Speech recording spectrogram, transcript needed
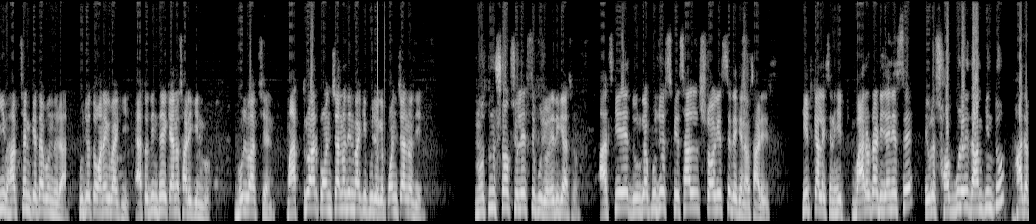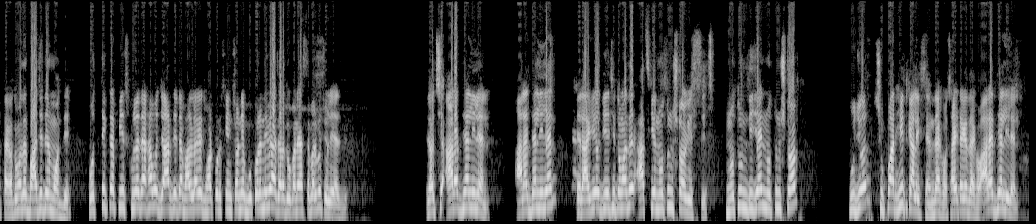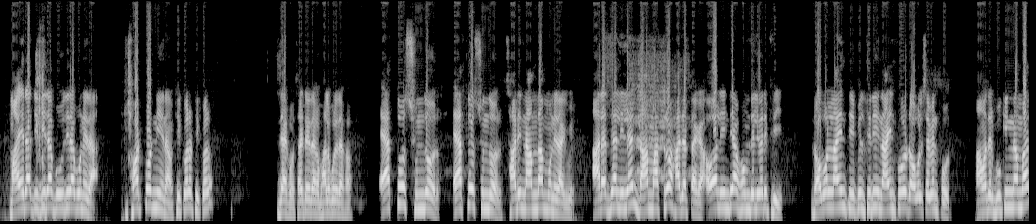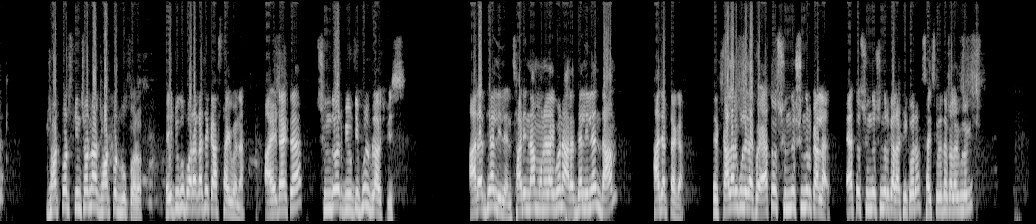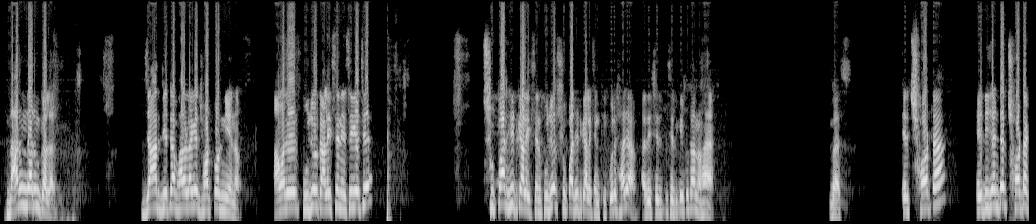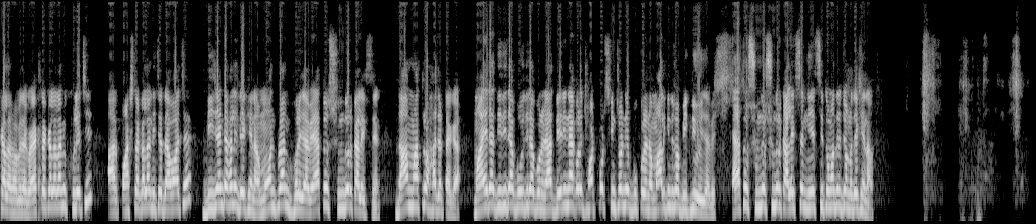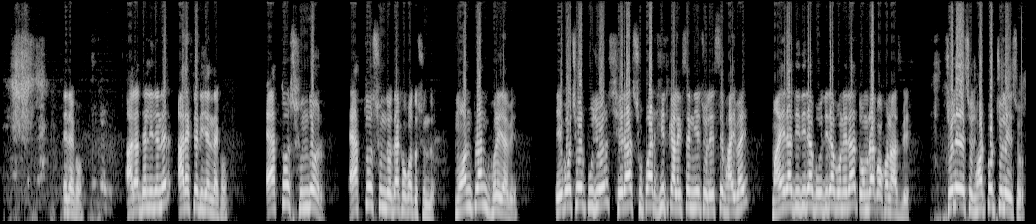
কি ভাবছেন ক্রেতা বন্ধুরা? পুজো তো অনেক বাকি, এতদিন থেকে কেন শাড়ি কিনবো? ভুল ভাবছেন। মাত্র আর পঞ্চান্ন দিন বাকি পুজোকে, পঞ্চান্ন দিন। নতুন স্টক চলে এসছে পুজোর, এদিকে আসো। আজকে দুর্গা পুজোর স্পেশাল স্টক এসছে, দেখে নাও শাড়ির। হিট কালেকশন হিট বারোটা ডিজাইন এসছে, এগুলো সবগুলোরই দাম কিন্তু হাজার টাকা। তোমাদের বাজেটের মধ্যে। প্রত্যেকটা পিস খুলে দেখাবো, যার যেটা ভালো লাগে ঝটপট স্ক্রিনশট নিয়ে বুক করে নেবে, আর যারা দোকানে আসতে পারবে চলে আসবে। এটা হচ্ছে আরাধ্যা লিলেন আরাধ্যা লিলেন এর আগেও দিয়েছি তোমাদের, আজকে নতুন স্টক এসছে। নতুন ডিজাইন নতুন স্টক পুজোর সুপার হিট কালেকশন দেখো, শাড়িটাকে দেখো। আরাধ্যা লিলেন। মায়েরা, দিদিরা, বৌদিরা, বোনেরা, ঝটপট নিয়ে নাও। ঠিক করো ঠিক করো। দেখো, শাড়িটাকে দেখো, ভালো করে দেখো। এত সুন্দর এত সুন্দর। শাড়ির নাম, দাম মনে রাখবে। আরাধ্যা নিলেন দাম মাত্র হাজার টাকা। All India home delivery free double nine triple three nine four double seven four আমাদের বুকিং নাম্বার ঝটপট স্ক্রিনশট না ঝটপট বুক করো। এইটুকু পরার কাছে কাজ থাকবে না। আর এটা একটা সুন্দর beautiful blouse piece Aradhya linen. শাড়ির নাম মনে রাখবেন আরাধ্যা লিলেন, দাম হাজার টাকা। এর কালারগুলো দেখো, এত সুন্দর সুন্দর কালার এত সুন্দর সুন্দর কালার ঠিক করো? সাইজ করে দাও কালারগুলোকে দারুণ দারুণ কালার যার যেটা ভালো লাগে ঝটপট নিয়ে নাও। আমাদের পুজোর কালেকশন এসে গেছে। সুপার হিট কালেকশন পুজোর সুপার হিট কালেকশন ঠিক করে সাজাও। আর সেদিকে টানো হ্যাঁ। ব্যাস। এর ছটা, এই ডিজাইনটার ছটা কালার হবে, দেখো। একটা কালার আমি খুলেছি, আর পাঁচটা কালার নিচে দেওয়া আছে। ডিজাইনটা খালি দেখে না মন প্রাণ ভরে যাবে। এত সুন্দর কালেকশন দাম মাত্র হাজার টাকা। মায়েরা, দিদিরা, বৌদিরা, বোনেরা, দেরি না করে ঝটপট স্ক্রিনশট নিয়ে বুক করে না মাল কিন্তু সব বিক্রি হয়ে যাবে। এত সুন্দর সুন্দর কালেকশন নিয়ে এসেছি তোমাদের জন্য, দেখে নাও। এই দেখো, আরাধ্যা লিলেনের আর একটা ডিজাইন দেখো। এত সুন্দর এত সুন্দর, দেখো কত সুন্দর। মন প্রাণ ভরে যাবে। এবছর পুজোর সেরা সুপার হিট কালেকশন নিয়ে চলে এসেছে ভাই ভাই। মায়েরা, দিদিরা, বৌদিরা, বোনেরা, তোমরা কখন আসবে? চলে এসো, ঝটপট চলে এসো।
